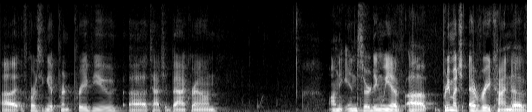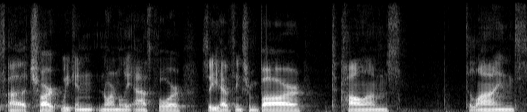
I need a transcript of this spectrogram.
Uh, of course, you can get print preview, uh, attach a background. On the inserting, we have uh, pretty much every kind of uh, chart we can normally ask for. So you have things from bar to columns to lines,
